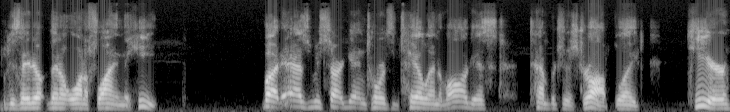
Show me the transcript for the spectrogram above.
because they don't they don't want to fly in the heat. But as we start getting towards the tail end of August, temperatures drop. Like here,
